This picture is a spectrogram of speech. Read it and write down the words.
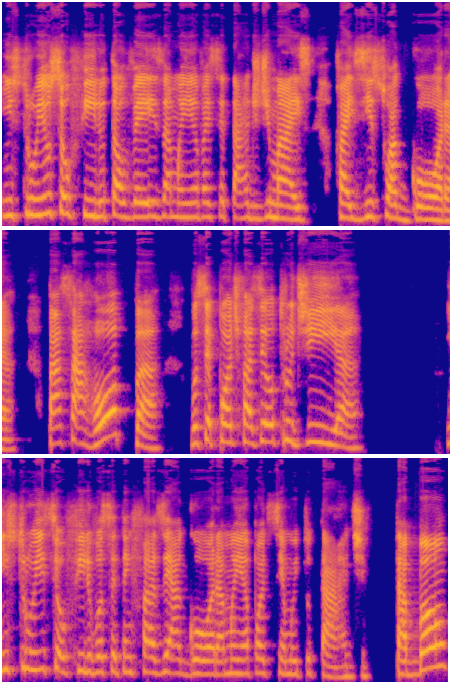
Instruir o seu filho, talvez amanhã vai ser tarde demais. Faz isso agora. Passa roupa, você pode fazer outro dia. Instruir seu filho você tem que fazer agora, amanhã pode ser muito tarde, tá bom?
